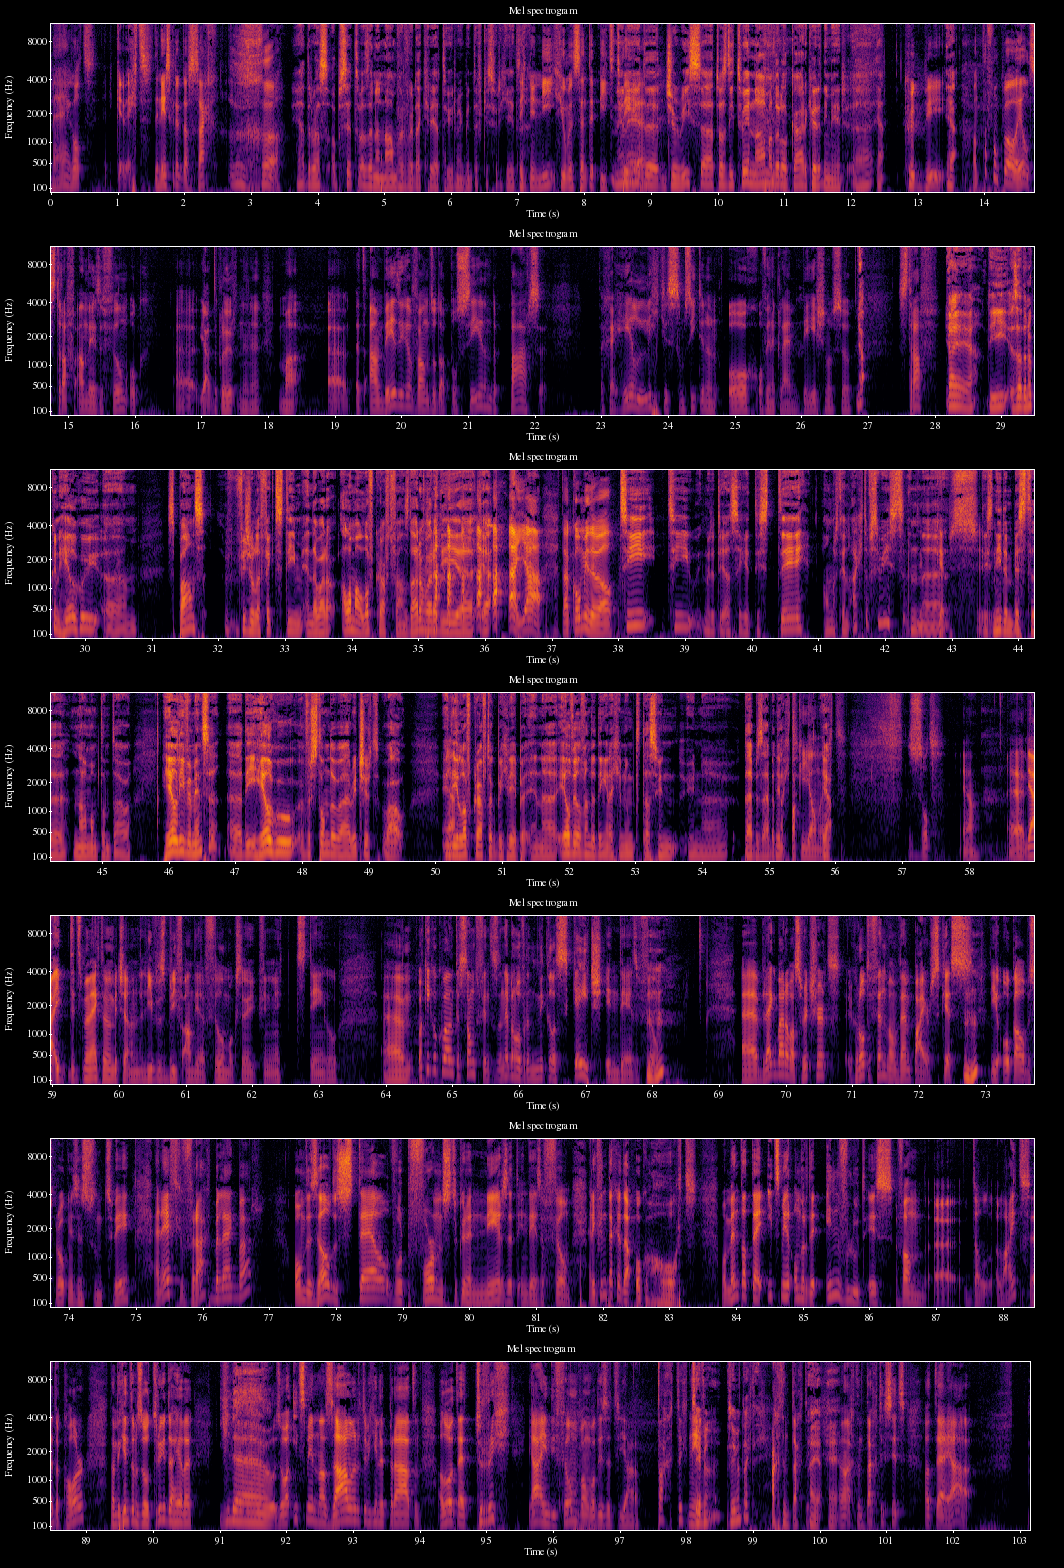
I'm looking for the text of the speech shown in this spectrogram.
Mijn god, ik heb echt... De eerste keer dat ik dat zag... ugh. Ja, er was op set was er een naam voor, voor dat creatuur, maar ik ben het even vergeten. Zeg nu niet Human Centipede Nee, 2, nee, hè. de Jurisa. Het was die twee namen door elkaar, ik weet het niet meer. Eh, ja. Could be. Ja. Want dat vond ik wel heel straf aan deze film ook. Eh, ja, de kleur, nee, nee. Maar eh, het aanwezigen van zo dat pulserende paarse. Dat je heel lichtjes soms ziet in een oog of in een klein beestje of zo. Ja. Straf. Ja, ja, ja. Die, ze hadden ook een heel goed ehm, Spaans visual effects team. En dat waren allemaal Lovecraft-fans. Daarom waren die... eh, ja, ja, dan kom je er wel. T, T, ik moet het juist zeggen, het is T108 of zoiets. En, eh, het is niet de beste naam om te onthouden. Heel lieve mensen, eh, die heel goed verstonden wat Richard wou. En Ja. die Lovecraft ook begrepen. En heel veel van de dingen dat je noemt, dat, is hun, hun, dat hebben zij Hun bedacht. pakje Jan, Ja. echt. Zot. Ja. Eh, ja, ik, dit is bij mij echt een beetje een liefdesbrief aan die film ook. Zo. Ik vind die echt steengoed. Ehm, wat ik ook wel interessant vind, is we hebben over Nicolas Cage in deze film. Mhm. Eh, blijkbaar was Richard een grote fan van Vampire's Kiss, Mhm. die ook al besproken is in seizoen 2. En hij heeft gevraagd, blijkbaar, om dezelfde stijl voor performance te kunnen neerzetten in deze film. En ik vind dat je dat ook hoort. Op het moment dat hij iets meer onder de invloed is van eh, de light, hè, de color, dan begint hem zo terug dat hele, you know, zo wat iets meer nasaler te beginnen praten. Alhoewel hij terug, ja, in die film van, wat is het, jaren 80? Nee, Zeven- 87? 88. Ah ja, ja. En 88 zit, dat hij, ja,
